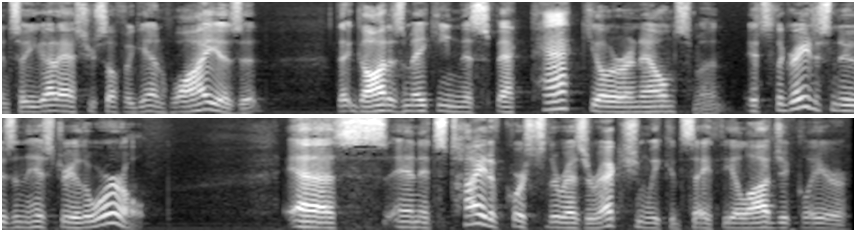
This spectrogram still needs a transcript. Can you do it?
And so you got to ask yourself again, why is it that God is making this spectacular announcement. It's the greatest news in the history of the world. As, and it's tied, of course, to the resurrection, we could say theologically or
